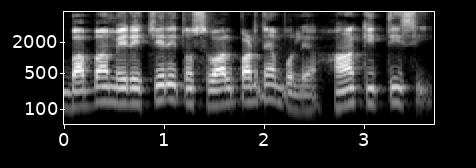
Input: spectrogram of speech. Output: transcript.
ਬਾਬਾ ਮੇਰੇ ਚਿਹਰੇ ਤੋਂ ਸਵਾਲ ਪੜਦਿਆਂ ਬੋਲਿਆ, ਹਾਂ, ਕੀਤੀ ਸੀ।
